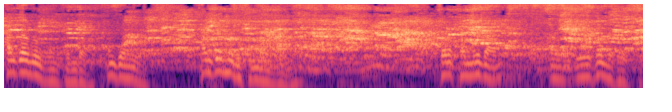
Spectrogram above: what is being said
한 점을. 한 점으로 준다. 저는 갑니다. 아, 이거 됐어.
